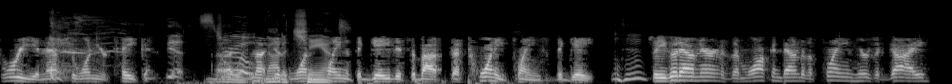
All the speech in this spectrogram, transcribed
three, and that's the one you're taking." It's No true. way. It's not, Not just a one chance. plane at the gate. It's about uh, 20 planes at the gate. Mm-hmm. So you go down there, and as I'm walking down to the plane, here's a guy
